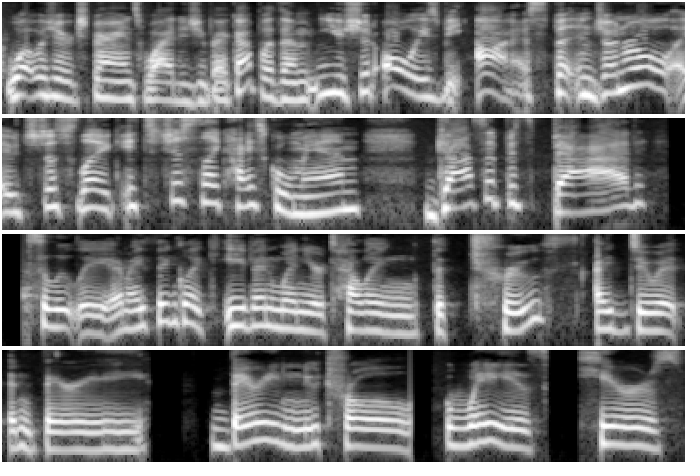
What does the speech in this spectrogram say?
What was your experience? Why did you break up with them? You should always be honest. But in general, it's just like it's just like high school, man. Gossip is bad. Absolutely. And I think like even when you're telling the truth, I do it in very, very neutral ways. Here's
